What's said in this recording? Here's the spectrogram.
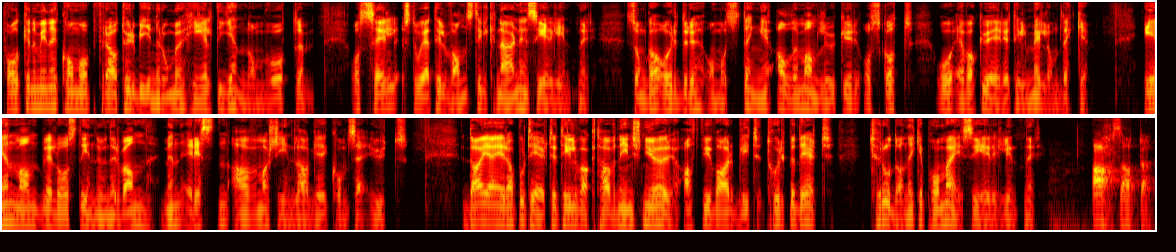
Folkene mine kom opp fra turbinrommet helt gjennomvåte, og selv sto jeg til vanns til knærne, sier Lintner, som ga ordre om å stenge alle mannluker og skott og evakuere til mellomdekket. Én mann ble låst inne under vann, men resten av maskinlaget kom seg ut. Da jeg rapporterte til vakthavneingeniør at vi var blitt torpedert, trodde han ikke på meg, sier Lintner. Ach, sagt er,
